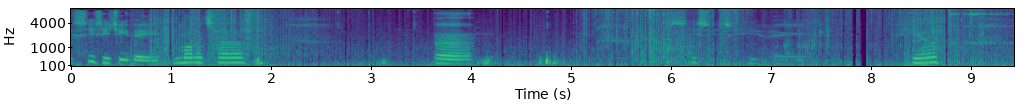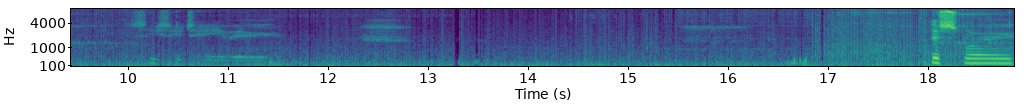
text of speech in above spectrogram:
CCTV monitor. Uh, CCTV here. this way.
